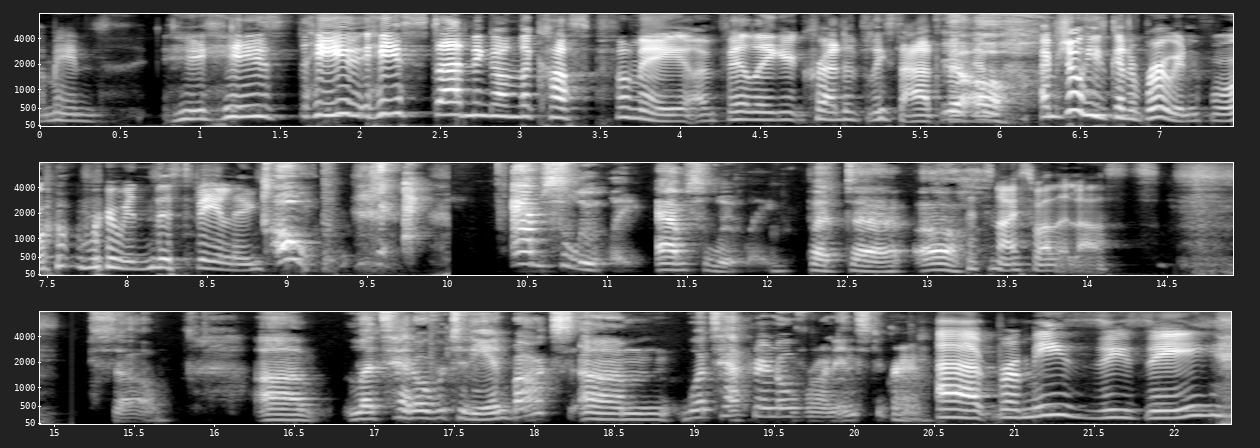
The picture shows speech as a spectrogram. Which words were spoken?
I mean, he, he's he he's standing on the cusp for me. I'm feeling incredibly sad for Yeah, him. oh. I'm sure he's going to ruin for ruin this feeling. Oh, absolutely, absolutely. But uh, oh, It's nice while it lasts. so um, let's head over to the inbox. Um, what's happening over on Instagram? Uh, Rami Zizi,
